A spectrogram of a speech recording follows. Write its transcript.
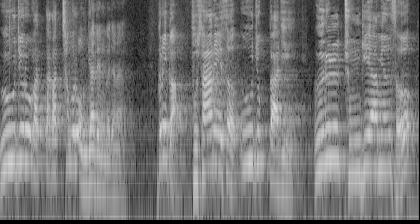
의주로 갔다가 청으로 옮겨야 되는 거잖아요. 그러니까 부산에서 의주까지 을을 중개하면서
